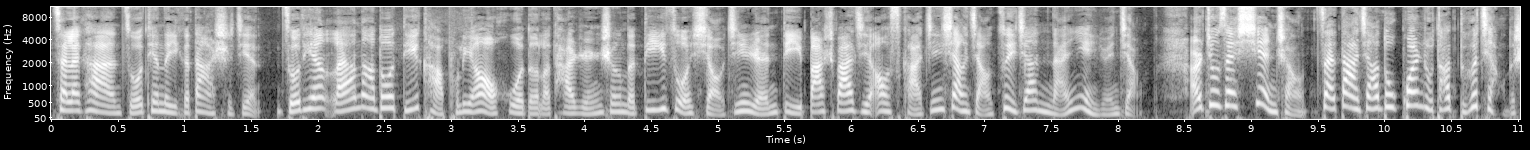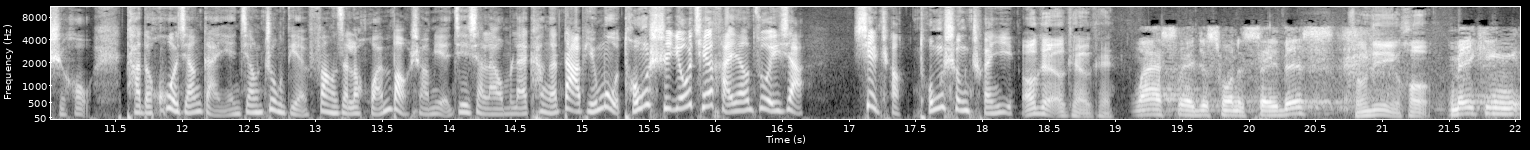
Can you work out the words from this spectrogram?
再来看昨天的一个大事件。昨天，莱昂纳多·迪卡普里奥获得了他人生的第一座小金人——第八十八届奥斯卡金像奖最佳男演员奖。而就在现场，在大家都关注他得奖的时候，他的获奖感言将重点放在了环保上面。接下来，我们来看看大屏幕，同时有请海洋做一下现场同声传译。OK OK OK。Lastly, I just want to say this. 从今以后，Making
